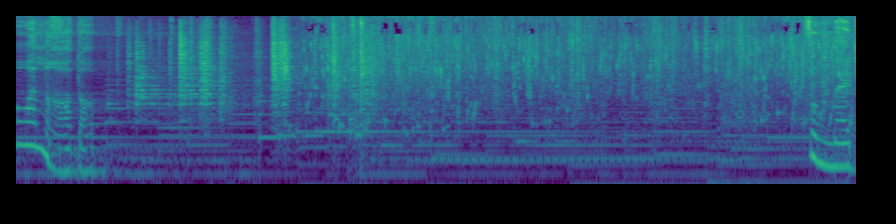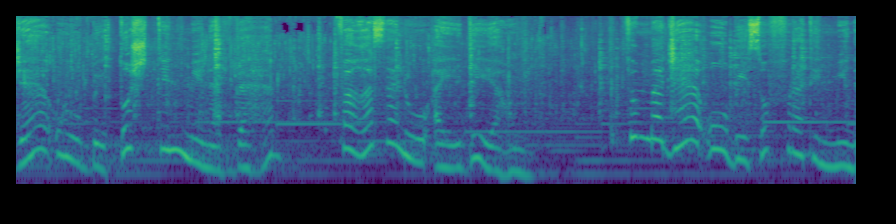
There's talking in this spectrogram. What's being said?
والغضب. ثم جاءوا بطشت من الذهب فغسلوا أيديهم. ثم جاءوا بسفره من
